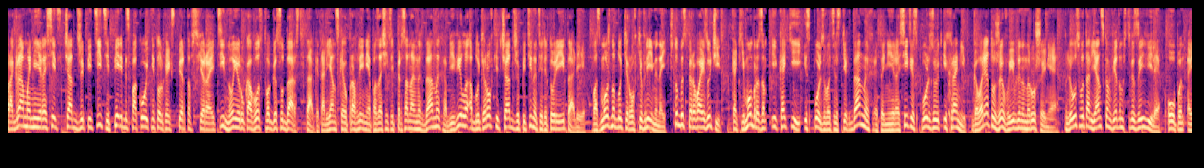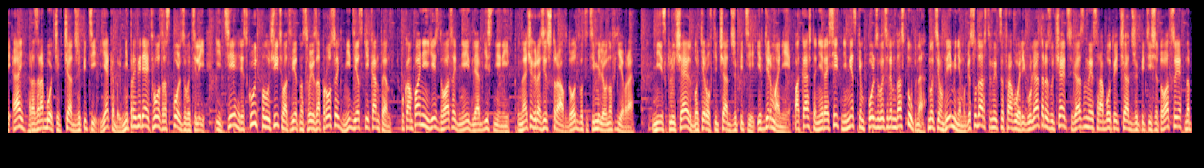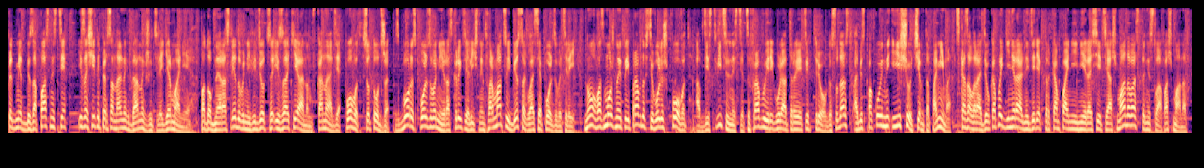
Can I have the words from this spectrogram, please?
Программа нейросеть ChatGPT теперь беспокоит не только экспертов сферы IT, но и руководство государств. Так, итальянское управление по защите персональных данных объявило о блокировке ChatGPT на территории Италии. Возможно, блокировки временной, чтобы сперва изучить, каким образом и какие из пользовательских данных эта нейросеть использует и хранит. Говорят, уже выявлены нарушения. Плюс в итальянском ведомстве заявили, OpenAI, разработчик ChatGPT, якобы не проверяет возраст пользователей, и те рискуют получить в ответ на свои запросы не детский контент. У компании есть 20 дней для объяснений, иначе грозит штраф до 20 миллионов евро. Не исключают блокировки чат GPT и в Германии. Пока что нейросеть немецким пользователям доступна, но тем временем государственный цифровой регулятор изучает связанные с работой чат GPT ситуации на предмет безопасности и защиты персональных данных жителей Германии. Подобное расследование ведется и за океаном, в Канаде. Повод все тот же – сбор, использование и раскрытие личной информации без согласия пользователей. Но, возможно, это и правда всего лишь повод, а в действительности цифровые регуляторы этих трех государств обеспокоены и еще чем-то помимо, сказал Радио КП генеральный директор компании нейросети Ашманова Станислав Ашманов.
